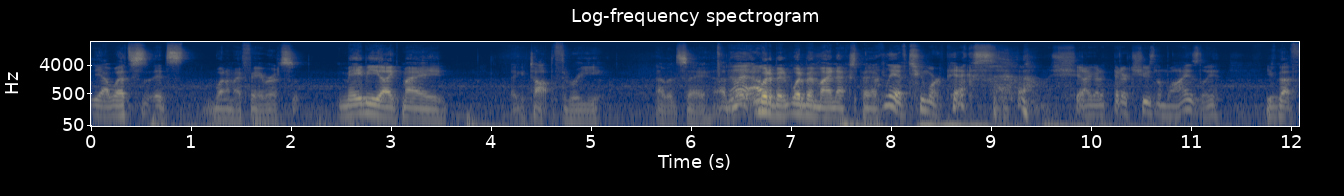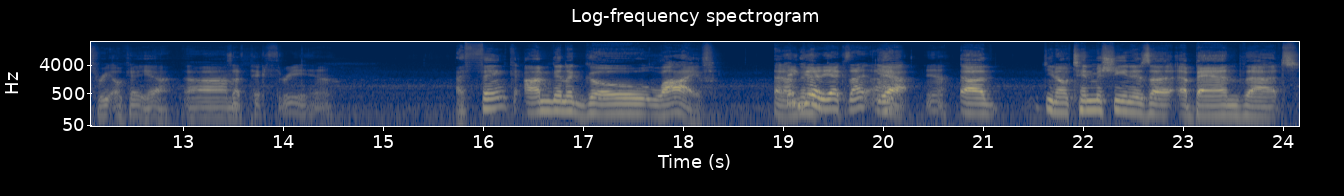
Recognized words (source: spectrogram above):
Yeah, well, it's it's one of my favorites. Maybe like my like top three, I would say. Uh, Yeah, it would have been would have been my next pick. I only have two more picks. shit, I gotta better choose them wisely. You've got three. Okay, yeah. Um, I've picked three. Yeah. I think I'm gonna go live. And Hey, I'm gonna, good. Yeah, because I, I. Yeah. Yeah. uh, you know, Tin Machine is a, a band that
